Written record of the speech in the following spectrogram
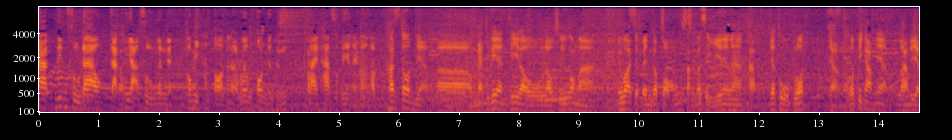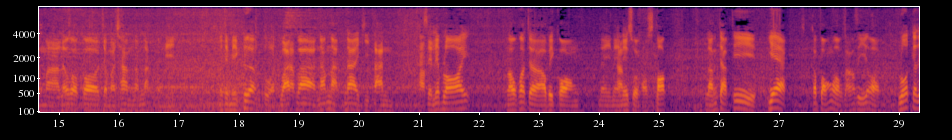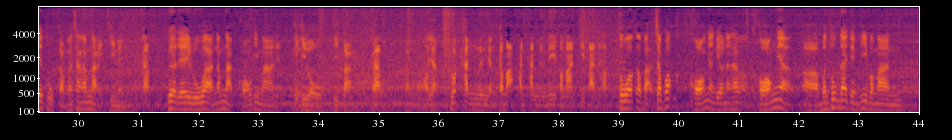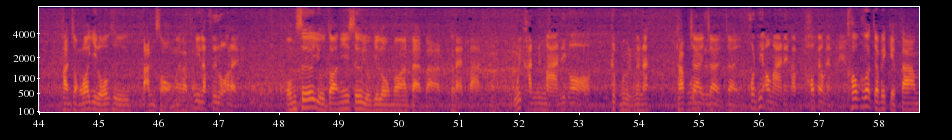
จากดินสู่ดาวจากขยะสู่เงินเนี่ยเขามีขั้นตอนตั้งแต่เริ่มต้นจนถึงปลายทางสุดนี่ยังไงบ้างครับ ขั้นต้นเนี่ยแมทเทียนที่เราเราซื้อเข้ามา ไม่ว่าจะเป็นกระป๋องสังกะสีเนี่ยนะฮะครับ จะถูกรถอย่างรถปิกอัพเนี่ยลำเลียงมาแล้วก็ก็จะมาชั่งน้ำหนักตรงนี้ มันจะมีเครื่องตรวจวัดว่าน้ำหนักได้กี่ตัน ครับ เสร็จเรียบร้อย เราก็จะเอาไปกองในในครับ ในส่วนของสต็อก หลังจากที่แยกกระป๋องออกสังกะสีออกรถก็จะถูกกลับมาชั่งน้ำหนักอีกทีหนึ่งครับ เพื่อจะได้รู้ว่าน้ำหนักของที่มาเนี่ยกี่กิโลกี่ตัน ครับครับ อ๋ออย่างรถคันหนึ่งอย่างกระบะคันคันหนึ่งนี่ประมาณกี่ตันนะครับ ตัวกระบะเฉพาะของอย่างเดียวนะครับอ่าของเนี่ยอ่าบรรทุกได้เต็มที่ประมาณ 1,200กิโลก็คือตันสองนะครับนี่รับซื้อโลเท่าไหร่ผมซื้ออยู่ตอนนี้ซื้ออยู่กิโลประมาณ 8 บาทครับแปดบาทครับอุ้ยคันหนึ่งมานี่ก็เกือบหมื่นเหมือนกันนะ ครับใช่หมื่นหนึ่งใช่ใช่คนที่เอามาเนี่ยครับเขาไปเอาแบบไหนอะ เขาก็จะไปเก็บตาม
